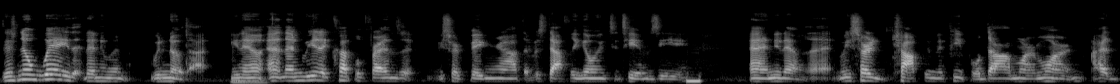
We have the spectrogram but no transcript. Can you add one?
there's no way that anyone would know that, you know. Mm-hmm. And then we had a couple friends that we started figuring out that was definitely going to TMZ, and you know, we started chopping the people down more and more. And I had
